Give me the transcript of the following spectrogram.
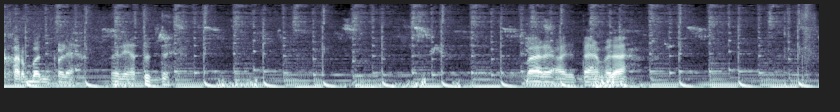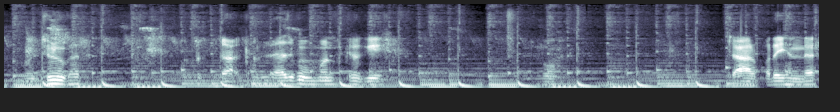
ખર બંધ પડ્યા ઘરે હતું જ બારે આજે ત્યાં બધા જૂનું ઘર રાજમાં મન જો, ચાર પરી અંદર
